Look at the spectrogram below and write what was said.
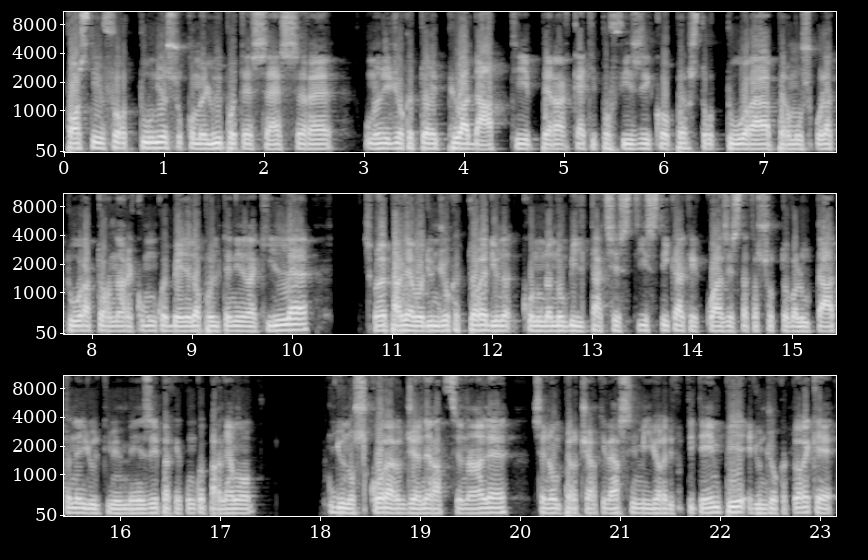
post infortunio su come lui potesse essere uno dei giocatori più adatti per archetipo fisico, per struttura, per muscolatura, tornare comunque bene dopo il tendine d'Achille. Secondo me parliamo di un giocatore di una, con una nobiltà cestistica che quasi è stata sottovalutata negli ultimi mesi, perché comunque parliamo di uno scorer generazionale, se non per certi versi il migliore di tutti i tempi, e di un giocatore che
